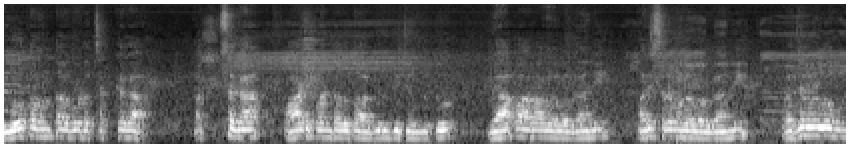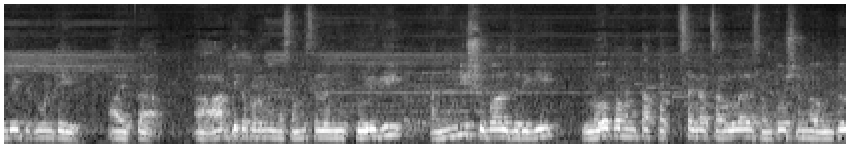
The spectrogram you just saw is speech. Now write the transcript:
లోకమంతా కూడా చక్కగా పచ్చగా పాడి పంటలతో అభివృద్ధి చెందుతూ వ్యాపారాలలో కానీ పరిశ్రమలలో కానీ ప్రజలలో ఉండేటటువంటి ఆ యొక్క ఆర్థికపరమైన సమస్యలన్నీ తొలగి అన్ని శుభాలు జరిగి లోకమంతా పచ్చగా చల్లగా సంతోషంగా ఉంటూ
